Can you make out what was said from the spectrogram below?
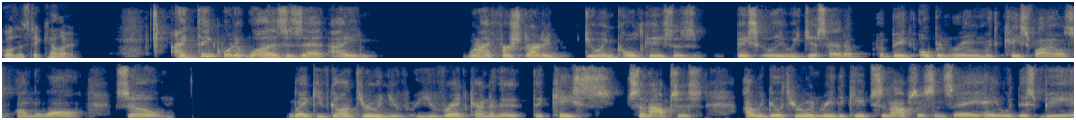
Golden State Killer? I think what it was is that I, when I first started doing cold cases, basically we just had a, a big open room with case files on the wall. So, like you've gone through and you've you've read kind of the the case synopsis, I would go through and read the case synopsis and say, hey, would this be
